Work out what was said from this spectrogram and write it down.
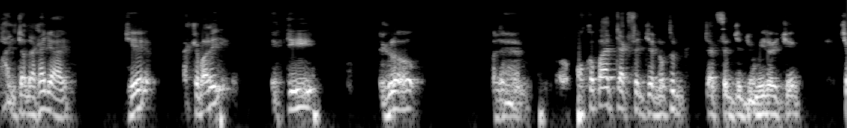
ফাইলটা দেখা যায় যে একেবারেই একটি এগুলো মানে অকুপায়ার ট্যাক্সের যে নতুন ট্যাক্সের যে জমি রয়েছে, সে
